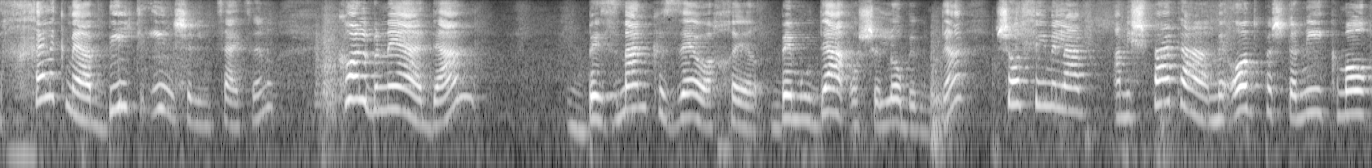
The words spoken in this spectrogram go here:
זה חלק מהבילט אין שנמצא אצלנו, כל בני האדם בזמן כזה או אחר, במודע או שלא במודע, שואפים אליו. המשפט המאוד פשטני, כמו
